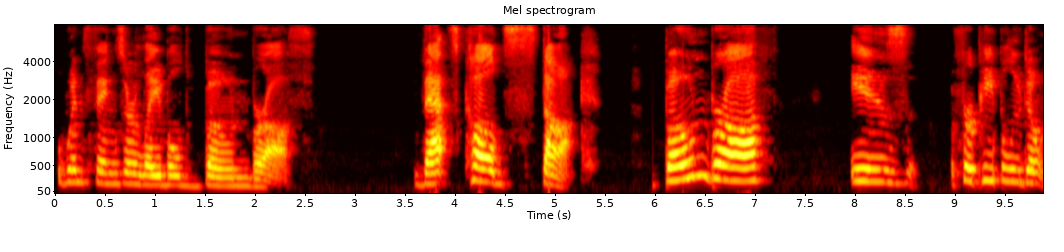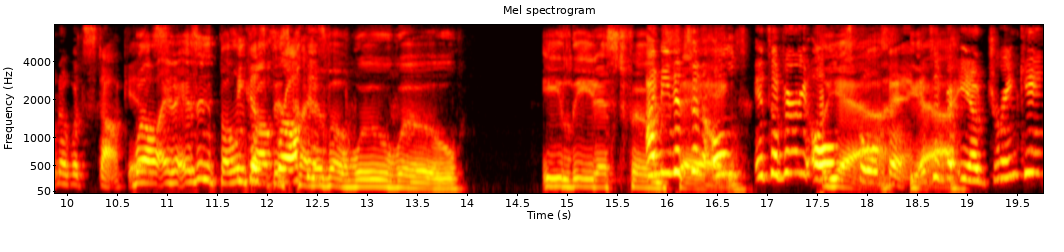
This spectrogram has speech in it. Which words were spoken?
when things are labeled bone broth. That's called stock. Bone broth is for people who don't know what stock is. Well, and isn't bone Because broth is kind is- of a woo woo elitist food? I mean, it's an old, it's a very old Yeah, school thing. It's a, you know, drinking,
